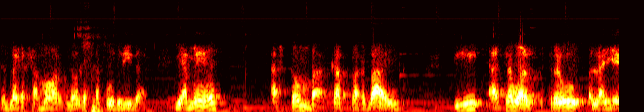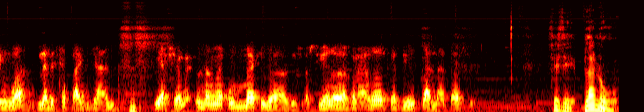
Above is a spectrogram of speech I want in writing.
sembla que s'ha mort, no? que està podrida. I a més, es tomba cap per avall i treu, el, treu la llengua, la deixa penjant, i això és una, un mètode de dissuasió de depredadors que es diu tanatosi. Sí, sí, plan 1,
